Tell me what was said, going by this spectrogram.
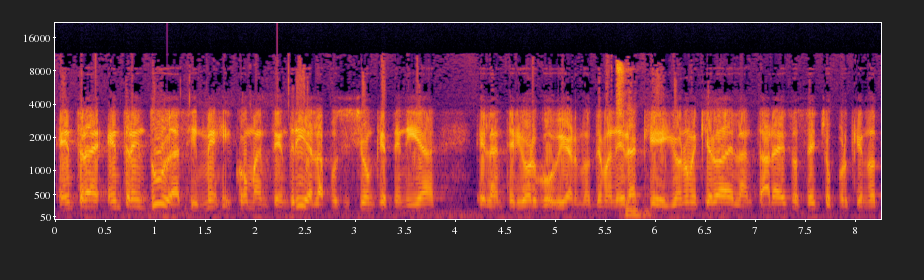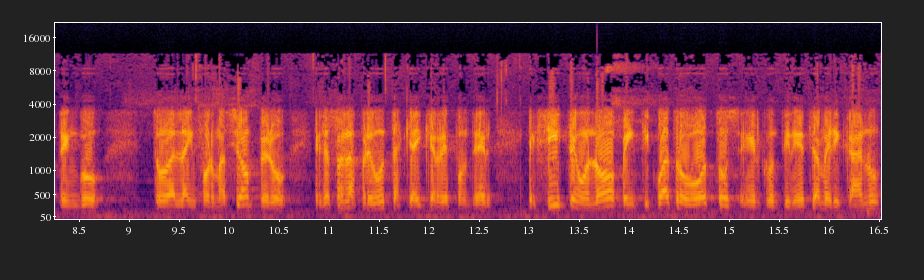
entra, entra en duda si México mantendría la posición que tenía el anterior gobierno. De manera que yo no me quiero adelantar a esos hechos porque no tengo toda la información, pero esas son las preguntas que hay que responder existen o no 24 votos en el continente americano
